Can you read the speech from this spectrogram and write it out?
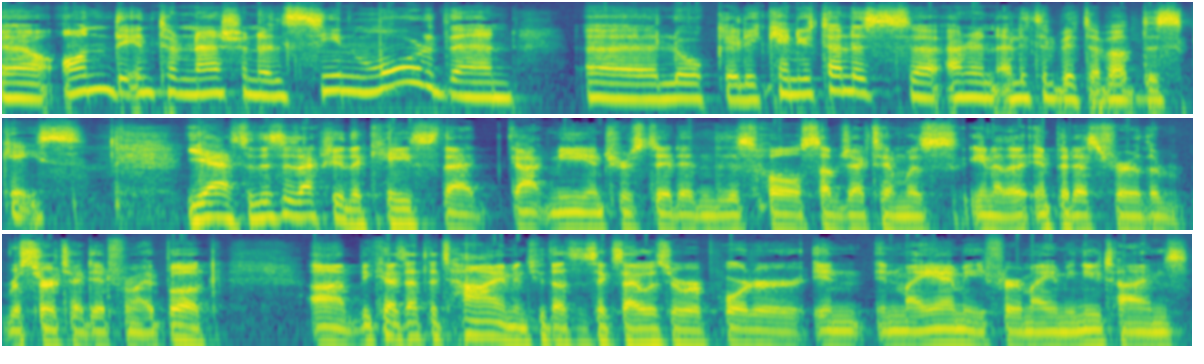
uh, on the international scene more than uh, locally. Can you tell us, uh, Aaron, a little bit about this case? Yeah, so this is actually the case that got me interested in this whole subject and was, you know, the impetus for the research I did for my book. Uh, because at the time in 2006, I was a reporter in, in Miami for Miami New Times,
